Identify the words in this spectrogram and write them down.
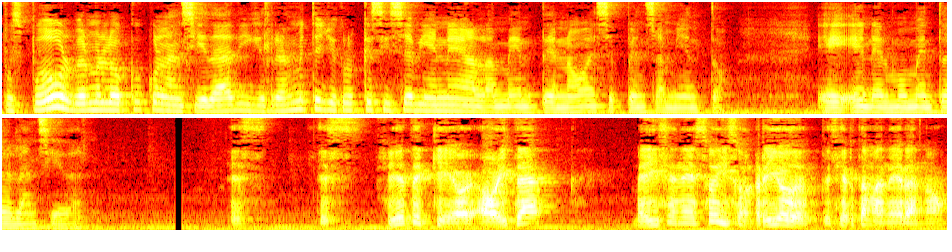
pues puedo volverme loco con la ansiedad y realmente yo creo que sí se viene a la mente, ¿no? Ese pensamiento. Eh, en el momento de la ansiedad. Es, es, fíjate que ahorita me dicen eso y sonrío de, cierta manera, ¿no?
